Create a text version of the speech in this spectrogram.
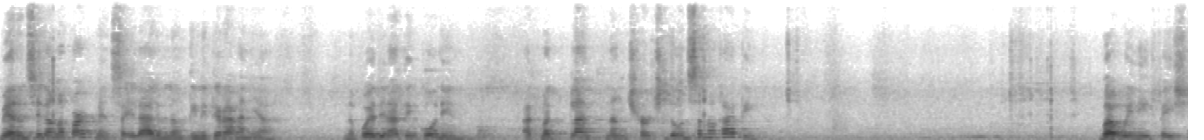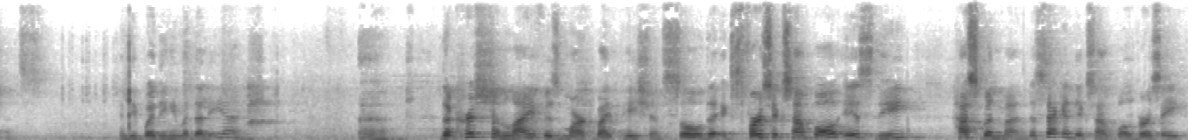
meron silang apartment sa ilalim ng tinitirahan niya na pwede natin kunin at mag-plant ng church doon sa Makati. But we need patience. Hindi pwedeng imadali yan. The Christian life is marked by patience. So the first example is the husbandman. The second example, verse 8.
